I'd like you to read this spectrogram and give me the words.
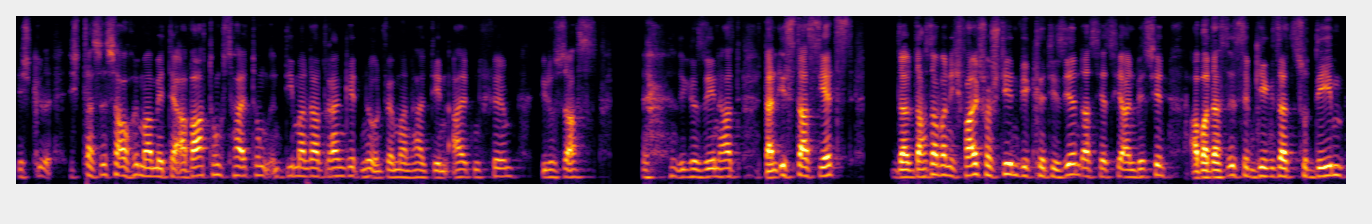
Ich, ich, das ist auch immer mit der Erwartungshaltung, die man da dran geht. Ne? Und wenn man halt den alten Film, wie du sagst, gesehen hat, dann ist das jetzt, das aber nicht falsch verstehen, wir kritisieren das jetzt hier ein bisschen, aber das ist im Gegensatz zu dem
